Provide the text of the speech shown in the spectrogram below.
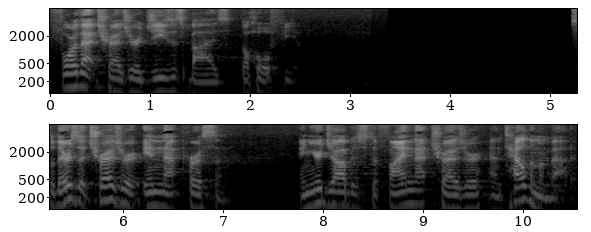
for that treasure, Jesus buys the whole field. So there's a treasure in that person. And your job is to find that treasure and tell them about it.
